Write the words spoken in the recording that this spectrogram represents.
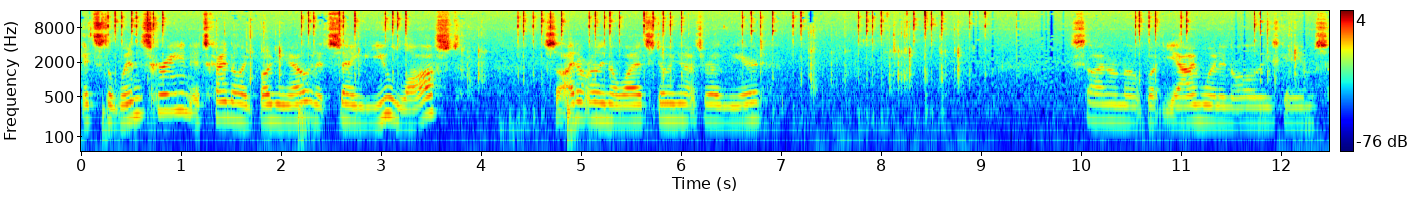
it's the windscreen. It's kind of like bugging out and it's saying you lost. So I don't really know why it's doing that. It's really weird. So I don't know, but yeah, I'm winning all of these games.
